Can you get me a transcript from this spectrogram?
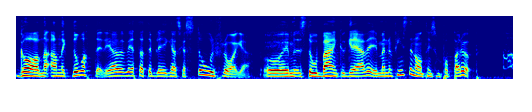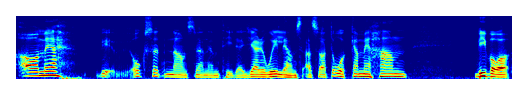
galna anekdoter? Jag vet att det blir en ganska stor fråga, och en stor bank att gräva i, men finns det någonting som poppar upp? Ja, men jag, också ett namn som jag nämnt tidigare, Jerry Williams. Alltså att åka med han, vi var,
